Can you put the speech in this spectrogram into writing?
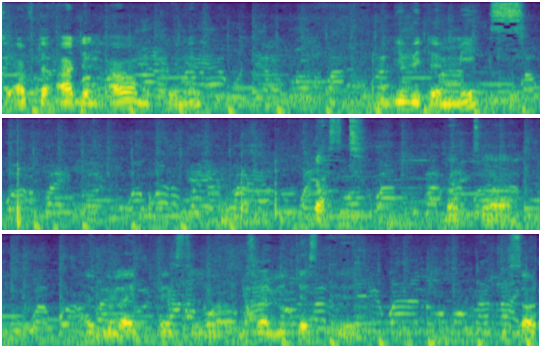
So after adding our mukene, we give it a mix. Dust, but uh, I do like taste a lot. So let me test the, the salt.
